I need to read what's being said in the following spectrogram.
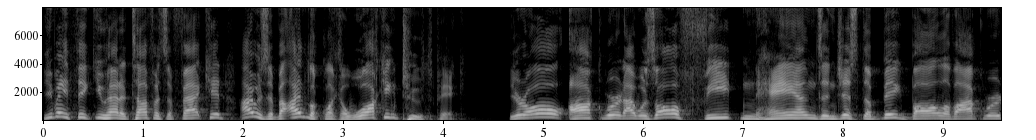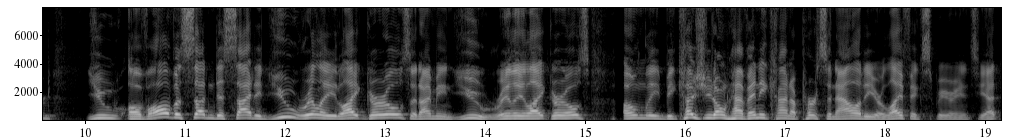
You may think you had it tough as a fat kid. I was about, I looked like a walking toothpick. You're all awkward. I was all feet and hands and just a big ball of awkward you have all of a sudden decided you really like girls, and I mean you really like girls, only because you don't have any kind of personality or life experience yet,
